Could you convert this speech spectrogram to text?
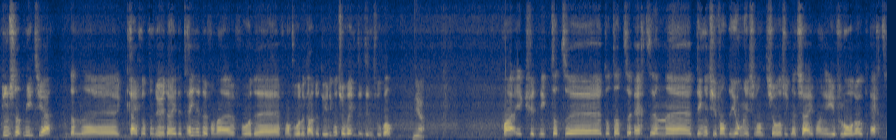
doen ze dat niet, ja. Dan eh, krijg je op den deur dat je de trainer ervan eh, voor de verantwoordelijk houdt natuurlijk. Want zo werkt het in het voetbal. Ja. Maar ik vind niet dat eh, dat, dat echt een dingetje van de jong is. Want zoals ik net zei, van, je verloor ook echt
